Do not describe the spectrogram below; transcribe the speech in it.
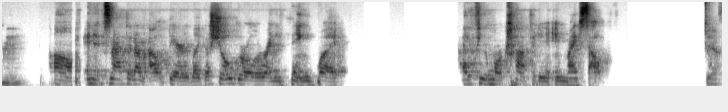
Mm. Um, and it's not that I'm out there like a showgirl or anything, but I feel more confident in myself. Yeah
